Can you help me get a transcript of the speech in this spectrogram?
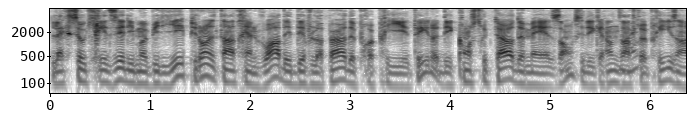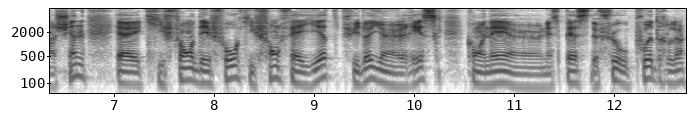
l'accès au crédit à l'immobilier. Puis là, on est en train de voir des développeurs de propriétés, là, des constructeurs de maisons, c'est des grandes ouais. entreprises en Chine euh, qui font défaut, qui font faillite. Puis là, il y a un risque qu'on ait une espèce de feu aux poudres là,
